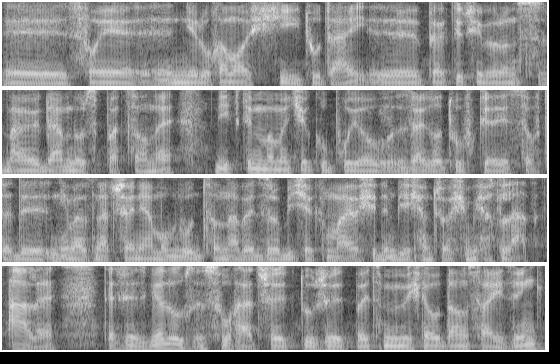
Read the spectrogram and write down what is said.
y, swoje nieruchomości tutaj, y, praktycznie biorąc, mają dawno spłacone i w tym momencie kupują za gotówkę. Jest to wtedy, nie ma znaczenia, mogą to nawet zrobić, jak mają 70 czy 80 lat. Ale też jest wielu słuchaczy, którzy powiedzmy myślą o downsizing, y,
